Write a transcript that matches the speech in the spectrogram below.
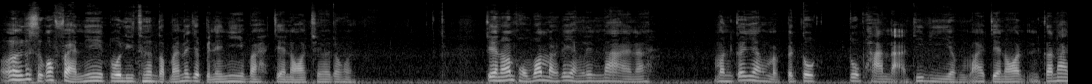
เออรู้สึกว่าแฟดนี่ตัวรีเทิร์นต่อไปน่าจะเป็นไอ้นี่ปะเจนอสใช่ไหมทุกคน เจนอสผมว่ามันก็ยังเล่นได้นะ มันก็ยังแบบเป็นตัวตัวผ่านด่านที่ดีผมว่าเจนอสก็น่า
